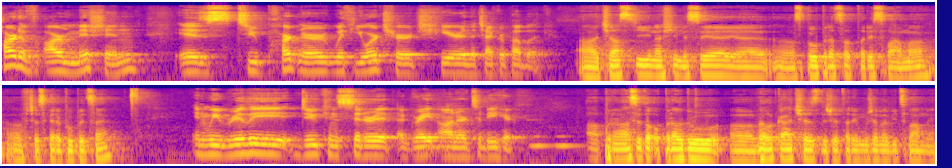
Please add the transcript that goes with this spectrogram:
part of our mission is to partner with your church here in the Czech Republic. A částí naší misie je eh, spolupracovat tady s váma eh, v České republice. And we really do consider it a great honor to be here. A pro nás je to opravdu eh, velká čest, že tady můžeme být s vámi.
